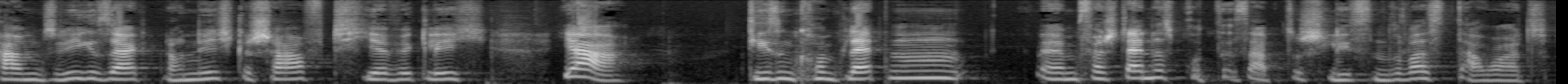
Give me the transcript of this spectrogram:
haben es wie gesagt noch nicht geschafft, hier wirklich, ja, diesen kompletten ähm, Verständnisprozess abzuschließen. Sowas dauert.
